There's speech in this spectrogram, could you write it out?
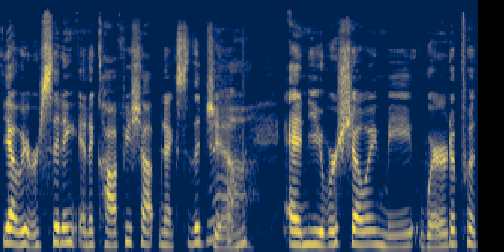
Yeah, we were sitting in a coffee shop next to the gym, Yeah. and you were showing me where to put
